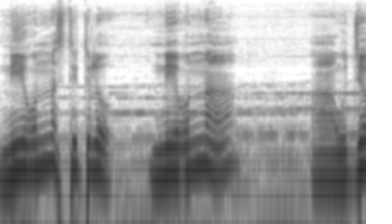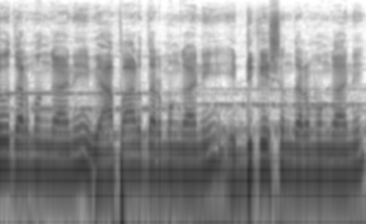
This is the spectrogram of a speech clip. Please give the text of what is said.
నీ ఉన్న స్థితిలో నీ ఉన్న ఉద్యోగ ధర్మం కానీ వ్యాపార ధర్మం కానీ ఎడ్యుకేషన్ ధర్మం కానీ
